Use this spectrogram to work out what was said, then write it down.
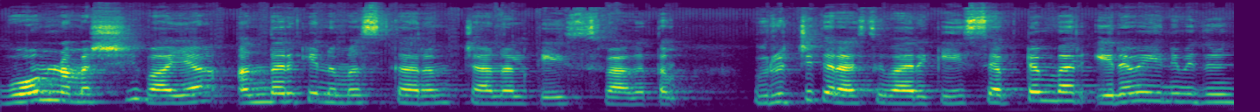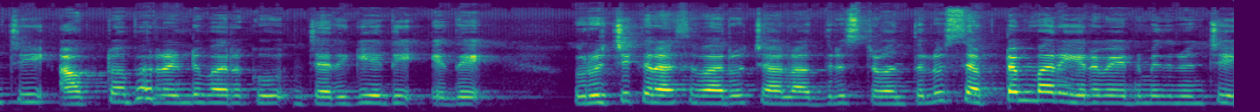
ఓం నమ శివాయ. అందరికీ నమస్కారం. ఛానల్కి స్వాగతం. వృచ్చిక రాశి వారికి సెప్టెంబర్ ఇరవై ఎనిమిది నుంచి అక్టోబర్ రెండు వరకు జరిగేది ఇదే. వృచ్చిక రాశి వారు చాలా అదృష్టవంతులు. సెప్టెంబర్ ఇరవై ఎనిమిది నుంచి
